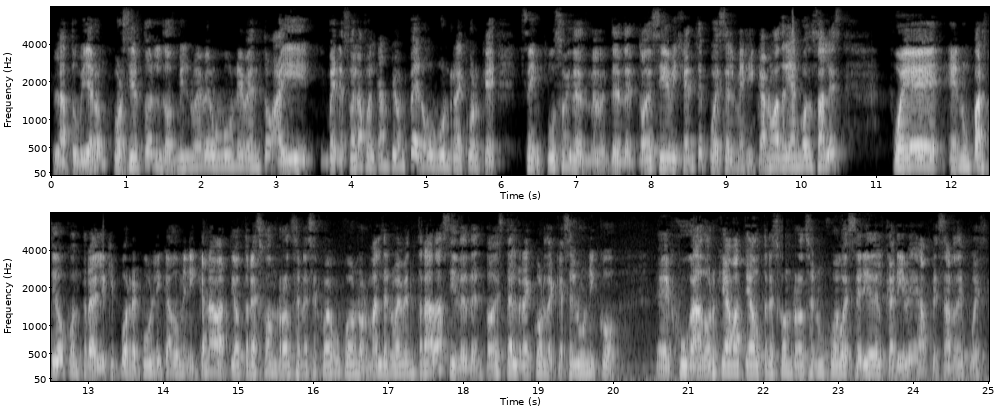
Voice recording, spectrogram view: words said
la tuvieron. Por cierto, en el 2009 hubo un evento, ahí Venezuela fue el campeón, pero hubo un récord que se impuso y desde, desde entonces sigue vigente, pues el mexicano Adrián González fue en un partido contra el equipo de República Dominicana, batió tres home runs en ese juego, un juego normal de nueve entradas y desde entonces está el récord de que es el único eh, jugador que ha bateado tres home runs en un juego de serie del Caribe, a pesar de pues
